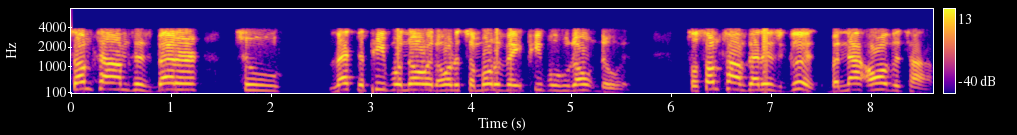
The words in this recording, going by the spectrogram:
Sometimes it's better to let the people know in order to motivate people who don't do it. So sometimes that is good, but not all the time.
